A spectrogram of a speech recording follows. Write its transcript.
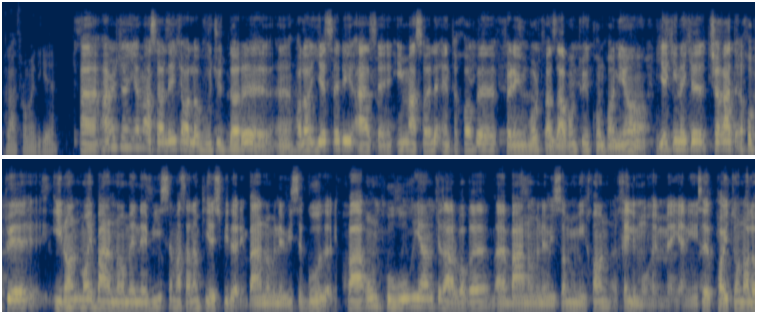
پلتفرم دیگه. امیر جان یه مسئله که حالا وجود داره حالا یه سری از این مسائل انتخاب framework و زبان توی کمپانیا یکی اینه که چقدر خب توی ایران ما برنامه نویس مثلا PHP داریم برنامه نویس Go داریم و اون حقوقی هم که در واقع برنامه نویسا می‌خوان خیلی مهمه. یعنی پایتون حالا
